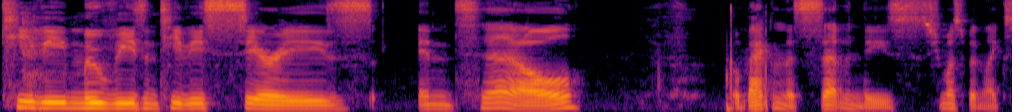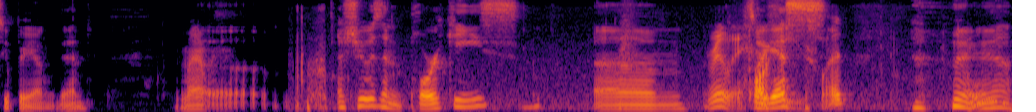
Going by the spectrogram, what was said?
TV movies and TV series. until oh, back in the seventies. She must have been like super young then. Wow. Uh, she was in Porky's. Um, really? so I guess What? yeah.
